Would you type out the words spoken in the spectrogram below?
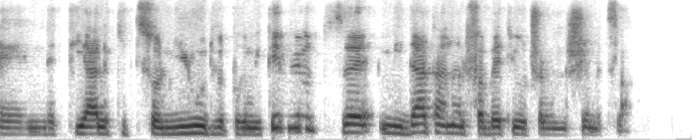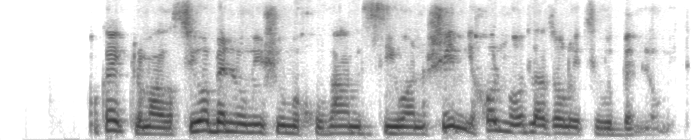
אה, נטייה לקיצוניות ופרימיטיביות, זה מידת האנאלפביתיות של אנשים אצלה. אוקיי? כלומר, סיוע בינלאומי שהוא מכוון סיוע נשים יכול מאוד לעזור ליציבות בינלאומית.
